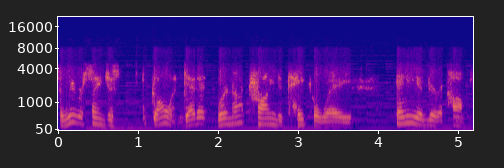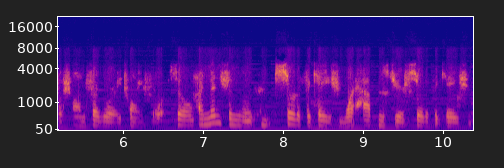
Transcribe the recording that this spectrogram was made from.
So we were saying just go and Get it? We're not trying to take away any of your accomplishment on February 24th. So I mentioned certification. What happens to your certification?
